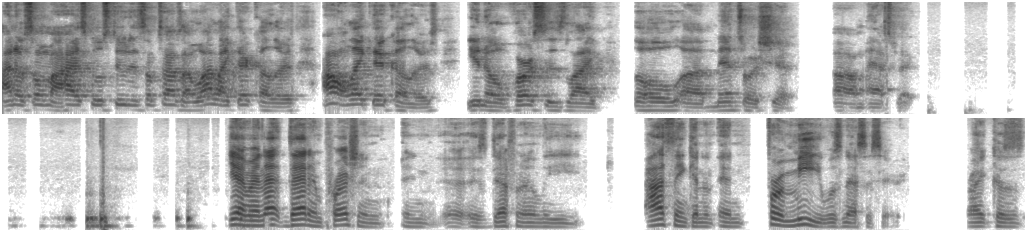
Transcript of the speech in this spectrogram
I know some of my high school students sometimes like, oh, I like their colors. I don't like their colors, you know, versus like the whole uh, mentorship um, aspect. Yeah, man, that that impression in, uh, is definitely, I think, and and for me was necessary, right? Because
